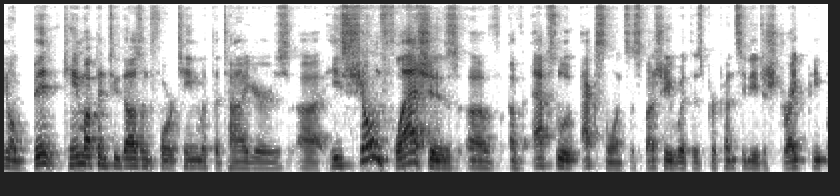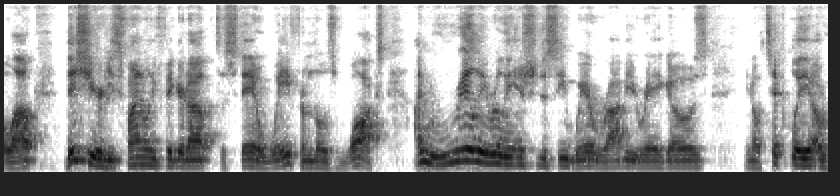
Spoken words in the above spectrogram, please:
you know, bit came up in 2014 with the Tigers. Uh, he's shown flashes of of absolute excellence, especially with his propensity to strike people out. This year, he's finally figured out to stay away from those walks. I'm really, really interested to see where Robbie Ray goes. You know, typically a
